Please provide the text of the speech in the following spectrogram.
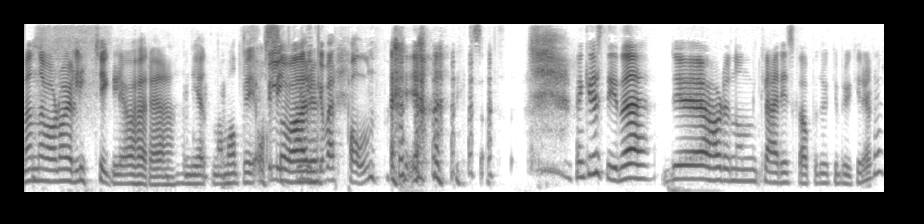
Men det var nå litt hyggelig å høre nyheten om at vi også var Vi liker å være pallen. ja, ikke sant. Men Kristine, har du noen klær i skapet du ikke bruker, eller?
